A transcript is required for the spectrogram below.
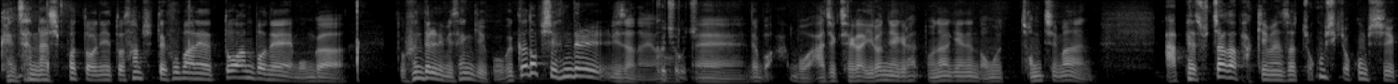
괜찮나 싶었더니 또 30대 후반에 또 한 번에 뭔가 또 흔들림이 생기고 끝없이 흔들리잖아요. 그쵸, 그쵸. 예. 근데 뭐, 뭐 아직 제가 이런 얘기를 하- 논하기에는 너무 젊지만 앞에 숫자가 바뀌면서 조금씩 조금씩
